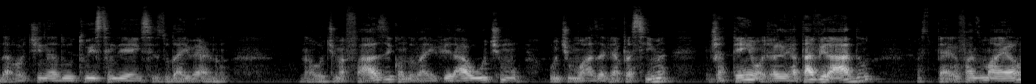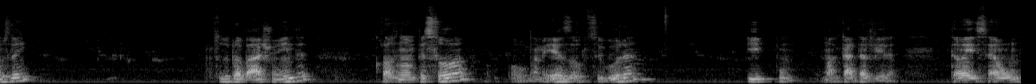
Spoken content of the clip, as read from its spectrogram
da rotina do Twisting the Aces do Daiverno. Na última fase, quando vai virar o último, último asa virar para cima, já tem, já já tá virado, mas pega, faz uma Elmsley, tudo para baixo ainda, coloca numa pessoa, ou na mesa, ou segura, e pum, uma carta vira. Então é isso, é um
